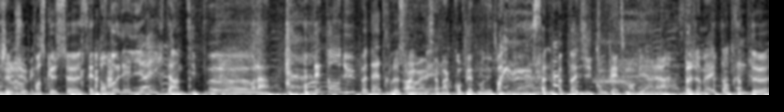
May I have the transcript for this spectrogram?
je, je pense que ce- cet envolé lyrique t'a un petit peu, euh, voilà, détendu peut-être le Ah soir. ouais, ça m'a complètement détendu. là. Ça ne va pas du tout. Complètement bien là. Benjamin est en train de.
